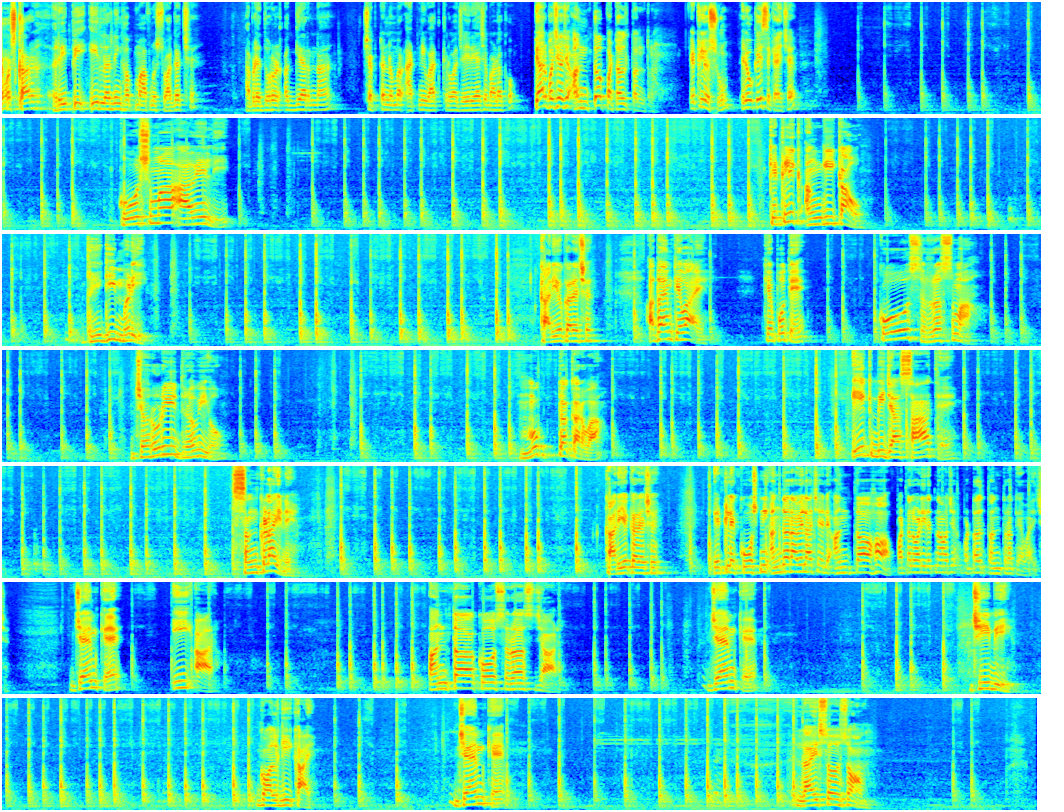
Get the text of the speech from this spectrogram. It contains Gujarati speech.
નમસ્કાર, રીપી ઈ લર્નિંગ હબમાં આપનું સ્વાગત છે. આપણે ધોરણ અગિયારના ચેપ્ટર નંબર આઠની વાત કરવા જઈ રહ્યા છે બાળકો. ત્યાર પછી આજે અંતપટલ તંત્ર. એટલે શું? એટલે એવું કહી શકાય છે. કોષમાં આવેલી કેટલીક અંગિકાઓ ભેગી મળી. કાર્યો કરે છે. અથવા એમ કહેવાય કે પોતે કોષ રસમાં જરૂરી દ્રવ્યો મુક્ત કરવા એકબીજા સાથે સંકળાઈને કાર્ય કરે છે. એટલે કોષની અંદર આવેલા છે, એટલે અંતઃ પટલવાળી રચનાઓ છે, પટલ તંત્ર કહેવાય છે. જેમ કે ઈ આર અંતઃકોષ રસ જાળ. જેમ કે જીબી ગોલ્ગી કાય. જેમ કે લાઇસોઝોમ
